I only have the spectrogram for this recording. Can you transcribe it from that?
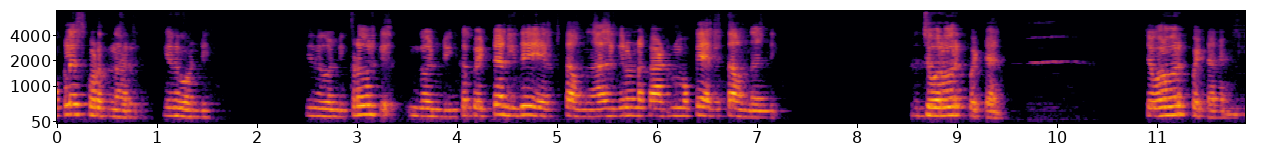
ముక్కలేసి కొడుతున్నారు. ఇదిగోండి. ఇదిగోండి. ఇక్కడ వరకు ఇదిగోండి. ఇంకా పెట్టాను. ఇదే ఎగుతా ఉంది. నా దగ్గర ఉన్న కాటన్ ముక్క ఎగుతా ఉందండి. ఇక్కడ చివరి వరకు పెట్టాను. చివరి వరకు పెట్టానండి.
